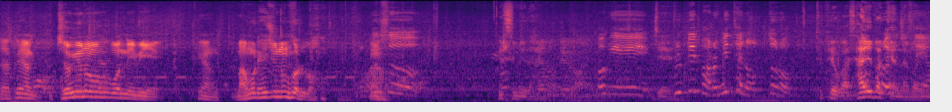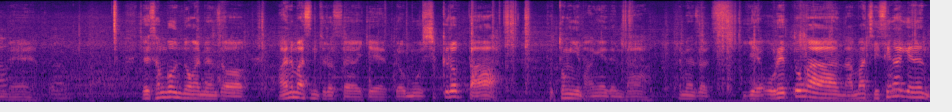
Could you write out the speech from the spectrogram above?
자 그냥 정윤호 후보님이 그냥 마무리 해주는 걸로 보수 됐습니다. 거기 이제- 불빛 바로 밑에는 없도록 투표가 4일밖에 안. 남았는데 저희 선거 운동하면서 많은 말씀 들었어요. 이게 너무 시끄럽다, 교통이 방해된다 하면서 이게 오랫동안 아마 제 생각에는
